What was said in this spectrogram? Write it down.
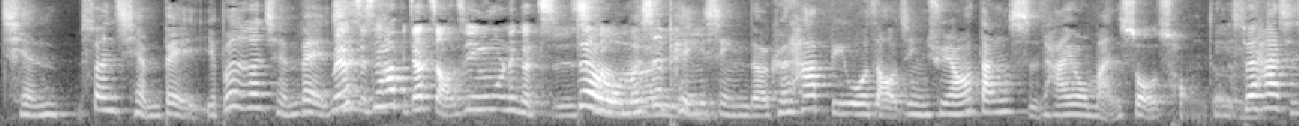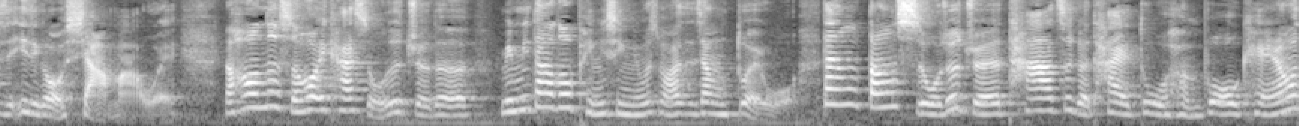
前算前辈，也不能算前辈，没有，只是他比较早进入那个职场。对，我们是平行的，可是他比我早进去，然后当时他又蛮受宠的，嗯，所以他其实一直给我下马威。然后那时候一开始我就觉得，明明大家都平行，你为什么要一直这样对我？但当时我就觉得他这个态度很不 OK。然后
